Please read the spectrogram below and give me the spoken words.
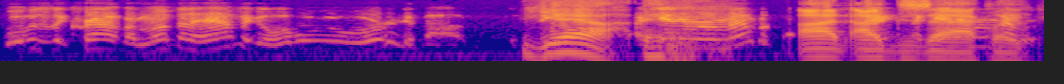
what was the crap? A month and a half ago, what were we worried about? yeah. I can't even remember. I, I- I exactly. remember.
